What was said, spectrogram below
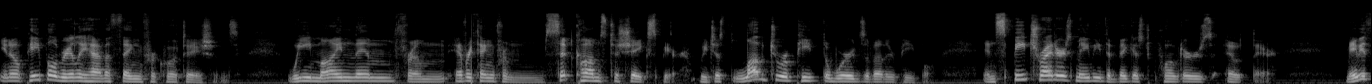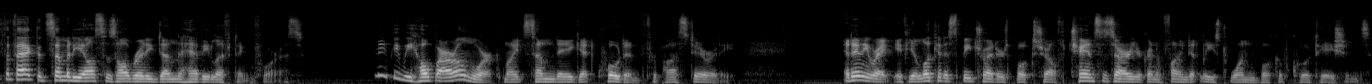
You know, people really have a thing for quotations. We mine them from everything from sitcoms to Shakespeare. We just love to repeat the words of other people. And speechwriters may be the biggest quoters out there. Maybe it's the fact that somebody else has already done the heavy lifting for us. Maybe we hope our own work might someday get quoted for posterity. At any rate, if you look at a speechwriter's bookshelf, chances are you're going to find at least one book of quotations.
